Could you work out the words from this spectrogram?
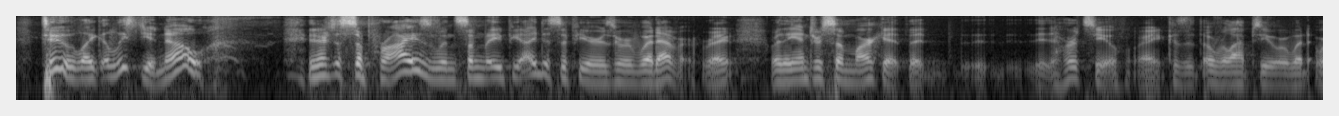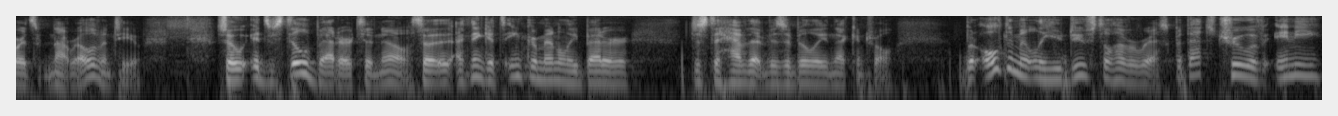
two, like at least you know. You're not just surprised when some API disappears or whatever, right? Or they enter some market that it hurts you, right? Because it overlaps you or what, or it's not relevant to you. So it's still better to know. So I think it's incrementally better just to have that visibility and that control. But ultimately, you do still have a risk. But that's true of any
